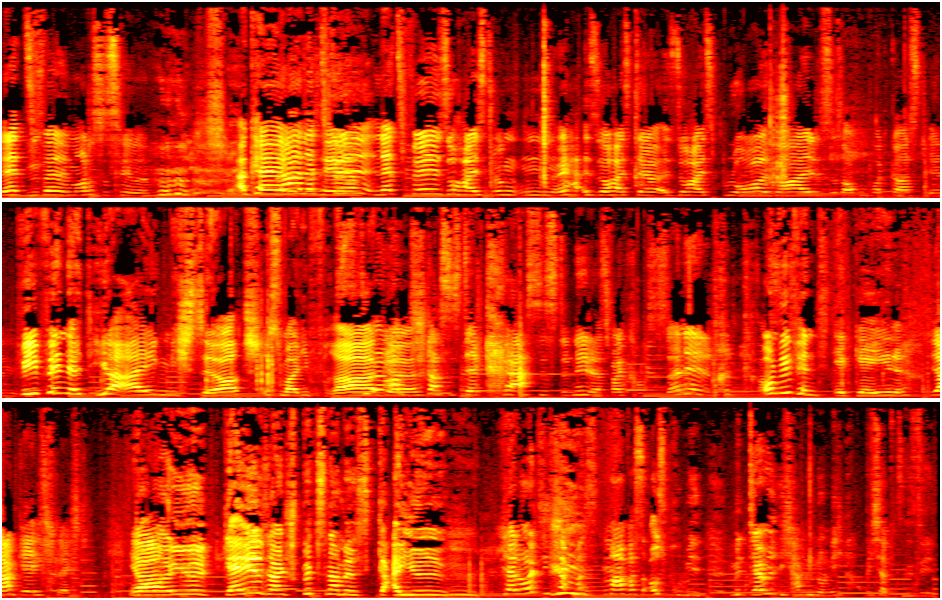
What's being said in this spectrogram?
Let's Fill, Mortis ist hier. Okay. Ja, Let's. Fill, Let's Fill, so heißt irgendein, äh, so heißt der, so heißt Brawl Ball. Das ist auch ein Podcast in. Wie findet ihr eigentlich Search? Ist mal die Frage. Das ist der krasseste. Nee, der zweitkrasseste. Nee, der drittkrasseste. Und wie findet ihr Gale? Ja, Gay ist schlecht. Ja. Geil. Geil, sein Spitzname ist geil. Ja, Leute, ich habe was, mal was ausprobiert. Mit Daryl, ich habe ihn noch nicht, aber ich habe es gesehen.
